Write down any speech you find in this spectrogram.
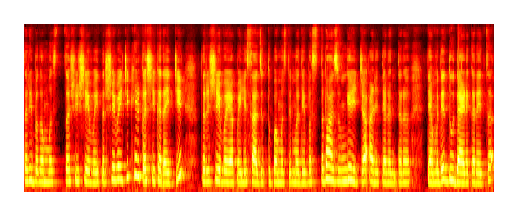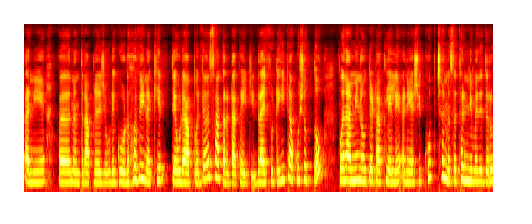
तर ही बघा मस्त अशी शेवई. तर शेवईची खीर कशी करायची? तर शेवया पहिले साजूक तुपा मस्त मध्ये मस्त भाजून घ्यायच्या आणि त्यानंतर त्यामध्ये दूध ॲड करायचं आणि नंतर आपल्याला जेवढे गोड हवी ना खीर तेवढं आपण साखर टाकायची. ड्रायफ्रूटही टाकू शकतो पण आम्ही नव्हते टाकलेले आणि अशी खूप छान मस्त थंडीमध्ये तर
